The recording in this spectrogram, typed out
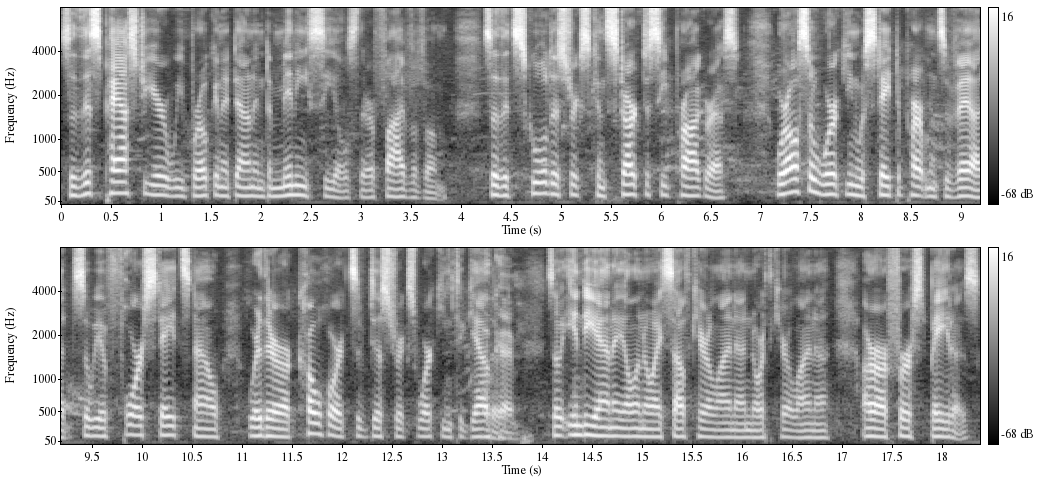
So this past year, we've broken it down into mini seals. There are five of them, so that school districts can start to see progress. We're also working with state departments of ed. So we have four states now where there are cohorts of districts working together. Okay. So Indiana, Illinois, South Carolina, and North Carolina are our first betas.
